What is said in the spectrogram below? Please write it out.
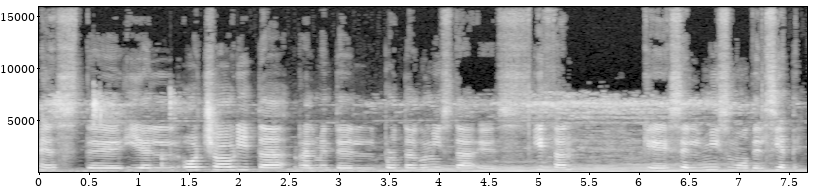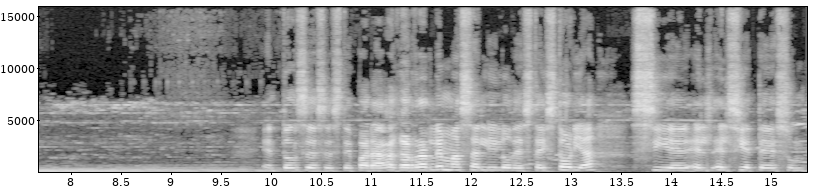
Este, y el 8 ahorita, realmente el protagonista es Ethan, que es el mismo del 7. Entonces, este, para agarrarle más al hilo de esta historia, sí, el 7 es un,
